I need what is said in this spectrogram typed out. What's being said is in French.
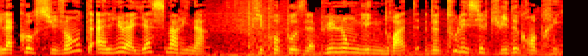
La course suivante a lieu à Yas Marina, qui propose la plus longue ligne droite de tous les circuits de Grand Prix.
